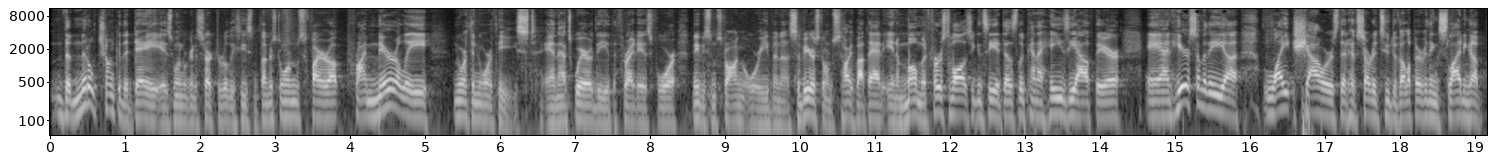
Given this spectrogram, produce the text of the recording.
The middle chunk of the day is when we're going to start to really see some thunderstorms fire up, primarily north and northeast. And that's where the, the threat is for maybe some strong or even a severe storms. We'll talk about that in a moment. First of all, as you can see, it does look kind of hazy out there. And here's some of the uh, light showers that have started to develop. Everything sliding up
